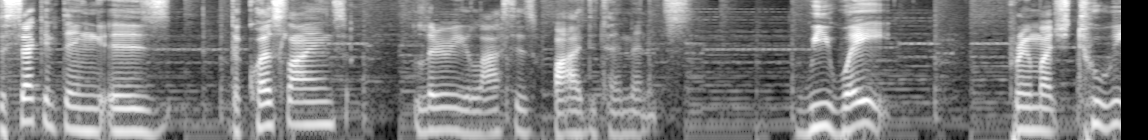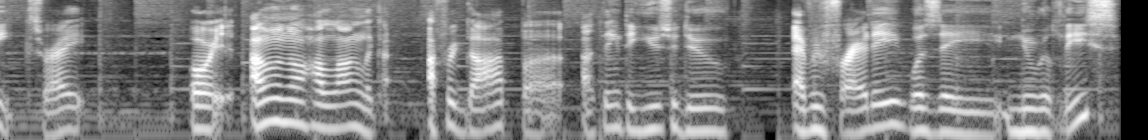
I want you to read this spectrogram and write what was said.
The second thing is the quest lines literally lasts five to ten minutes. We wait pretty much two weeks right? Or i don't know how long like i forgot but i think they used to do every friday was a new release.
